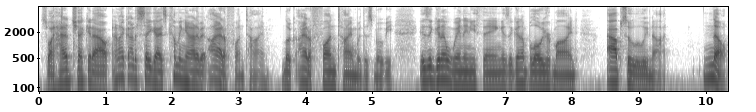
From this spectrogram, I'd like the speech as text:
so I had to check it out. And I got to say, guys, coming out of it, I had a fun time. Look, I had a fun time with this movie. Is it going to win anything? Is it going to blow your mind? Absolutely not. No.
